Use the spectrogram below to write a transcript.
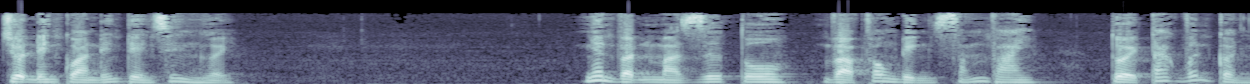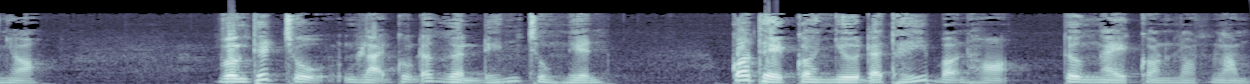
chuyện liên quan đến tiền giết người. Nhân vật mà Dư Tô và Phong Đình sắm vai, tuổi tác vẫn còn nhỏ. Vương Thiết Trụ lại cũng đã gần đến trung niên. Có thể coi như đã thấy bọn họ từ ngày còn lọt lòng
